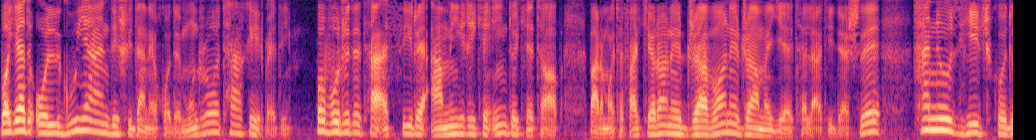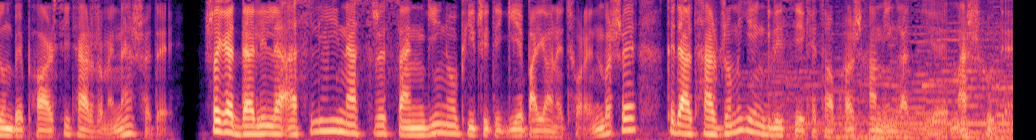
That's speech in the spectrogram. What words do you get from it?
باید الگوی اندیشیدن خودمون رو تغییر بدیم. با وجود تأثیر عمیقی که این دو کتاب بر متفکران جوان جامعه اطلاعاتی داشته هنوز هیچ کدوم به پارسی ترجمه نشده شاید دلیل اصلی نصر سنگین و پیچیدگی بیان تورن باشه که در ترجمه انگلیسی کتابهاش هم این قضیه مشهوده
